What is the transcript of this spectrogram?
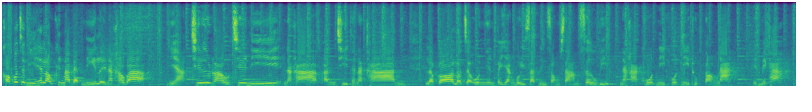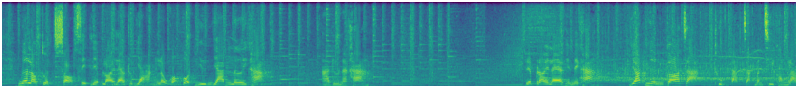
เขาก็จะมีให้เราขึ้นมาแบบนี้เลยนะคะว่าเนี่ยชื่อเราชื่อนี้นะคะบัญชีธนาคาร แล้วก็เราจะโอนเงินไปยังบริษัท 123 Service นะคะโค้ดนี้โค้ดนี้ถูกต้องนะ เห็นไหมคะ เมื่อเราตรวจสอบเสร็จเรียบร้อยแล้วทุกอย่าง เราก็กดยืนยันเลยค่ะอะดูนะคะ เรียบร้อยแล้วเห็นไหมคะ ยอดเงินก็จะถูกตัดจากบัญชีของเรา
